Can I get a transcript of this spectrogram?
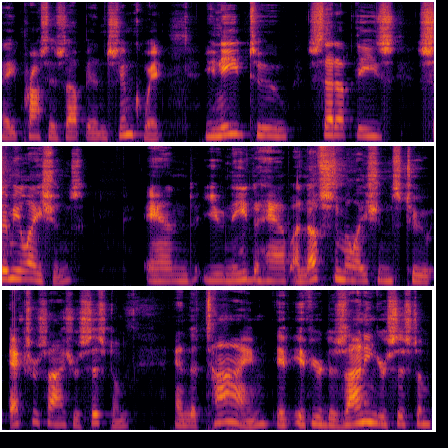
a process up in SimQuick. You need to set up these simulations and you need to have enough simulations to exercise your system and the time, if, if you're designing your system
